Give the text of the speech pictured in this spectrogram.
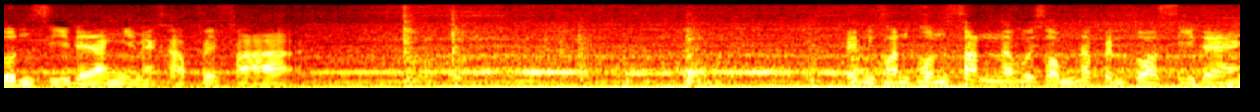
รุ่นสีแดงนี่นะครับ ไฟฟ้า เป็นคอนโทรลสั้นนะผู้ชมถ้าเป็นตัวสีแดง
